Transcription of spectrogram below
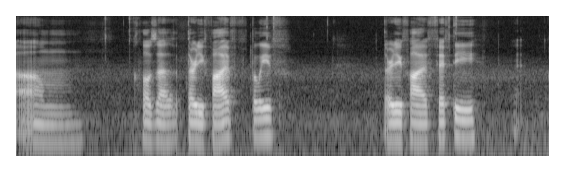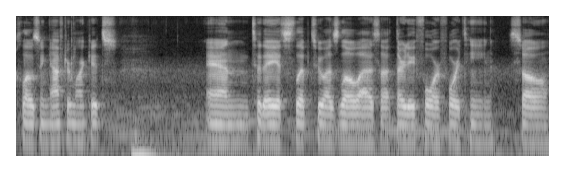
um closed at 35 I believe. 35.50 closing aftermarkets and today it slipped to as low as uh, 34.14 so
